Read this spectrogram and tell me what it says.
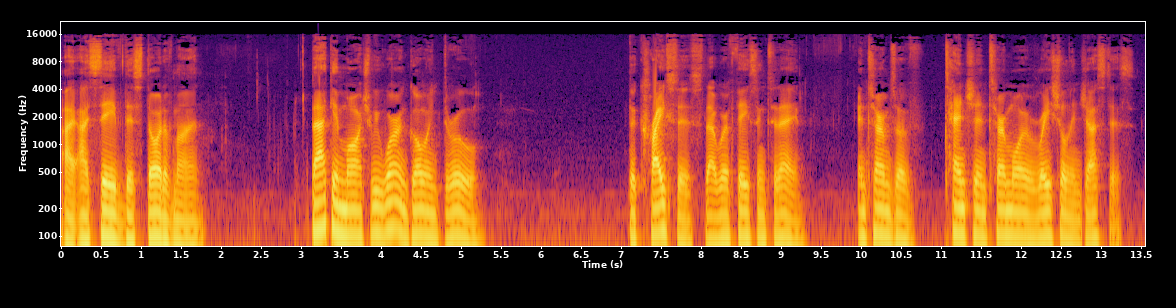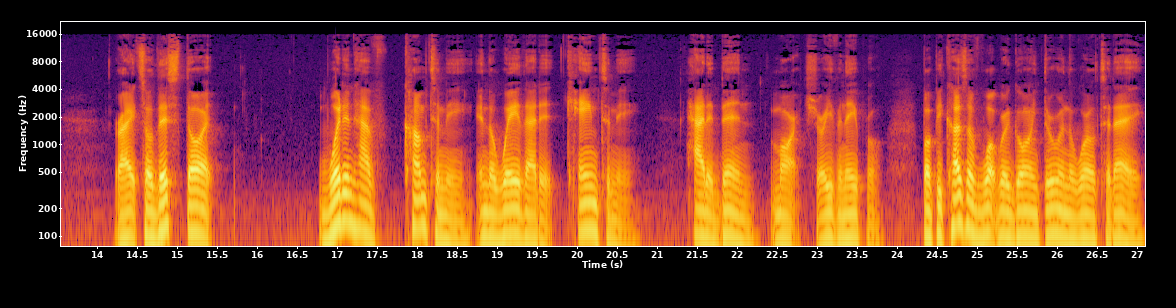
I, I saved this thought of mine. Back in March, we weren't going through the crisis that we're facing today in terms of tension, turmoil, racial injustice, right? So this thought wouldn't have come to me in the way that it came to me had it been March or even April. But because of what we're going through in the world today,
